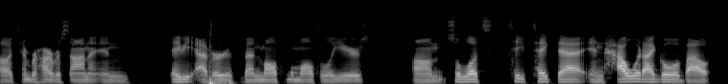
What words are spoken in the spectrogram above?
a timber harvest on it in maybe ever. It's been multiple, multiple years. Um, so let's take that and how would I go about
